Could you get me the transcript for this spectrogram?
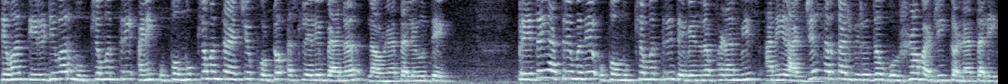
तेव्हा तिरडीवर मुख्यमंत्री आणि उपमुख्यमंत्र्यांचे फोटो असलेले बॅनर लावण्यात आले होते. प्रेतयात्रेमध्ये उपमुख्यमंत्री देवेंद्र फडणवीस आणि राज्य सरकार विरुद्ध घोषणाबाजी करण्यात आली.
